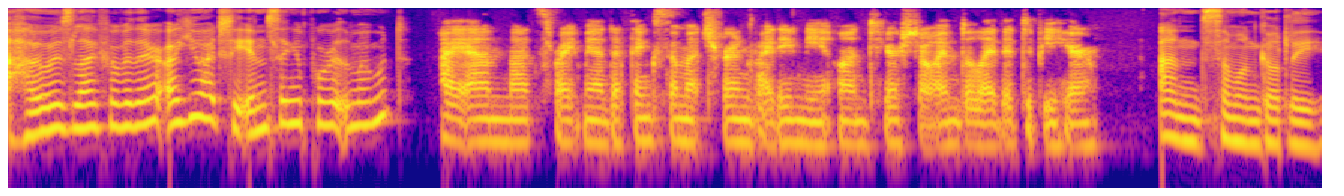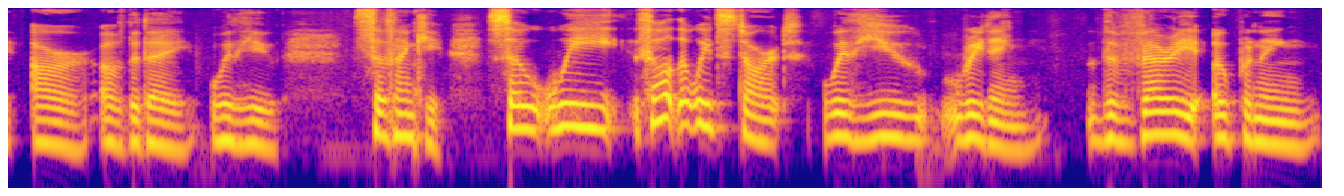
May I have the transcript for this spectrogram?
How is life over there? Are you actually in Singapore at the moment? I am. That's right, Manda. Thanks so much for inviting me onto your show. I'm delighted to be here and some ungodly hour of the day with you. So thank you. So we thought that we'd start with you reading the very opening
